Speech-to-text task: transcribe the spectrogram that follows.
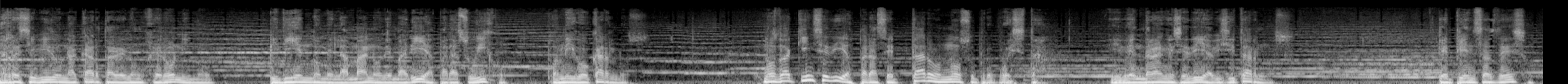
He recibido una carta de don Jerónimo pidiéndome la mano de María para su hijo, tu amigo Carlos. Nos da 15 días para aceptar o no su propuesta y vendrán ese día a visitarnos. ¿Qué piensas de eso?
